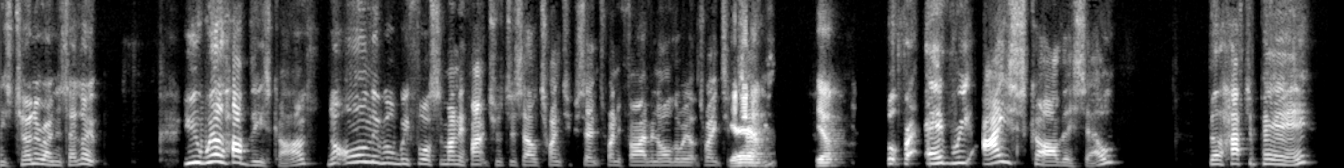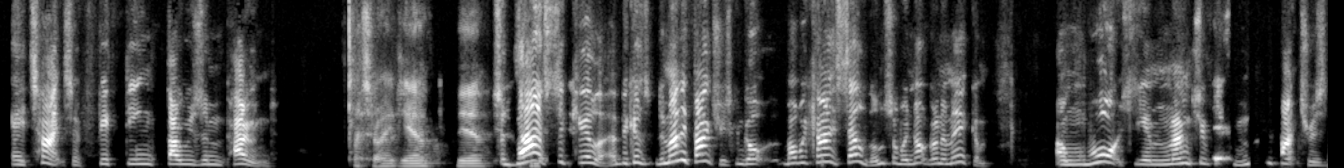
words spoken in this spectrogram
is turn around and say, look, you will have these cars. Not only will we force the manufacturers to sell 20%, 25 and all the way up to 80%. Yeah. Yeah. But for every ICE car they sell, they'll have to pay a tax of £15,000 that's right. Yeah. Yeah. So that's the killer because the manufacturers can go, well, we can't sell them, so we're not going to make them. And watch the amount of manufacturers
